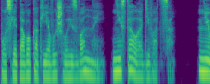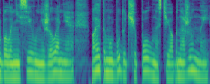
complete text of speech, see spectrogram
После того, как я вышла из ванной, не стала одеваться. Не было ни сил, ни желания, поэтому, будучи полностью обнаженной,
